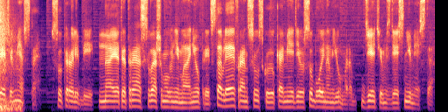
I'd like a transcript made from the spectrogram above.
Третье место. Супер Алиби. На этот раз вашему вниманию представляю французскую комедию с убойным юмором. Детям здесь не место.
